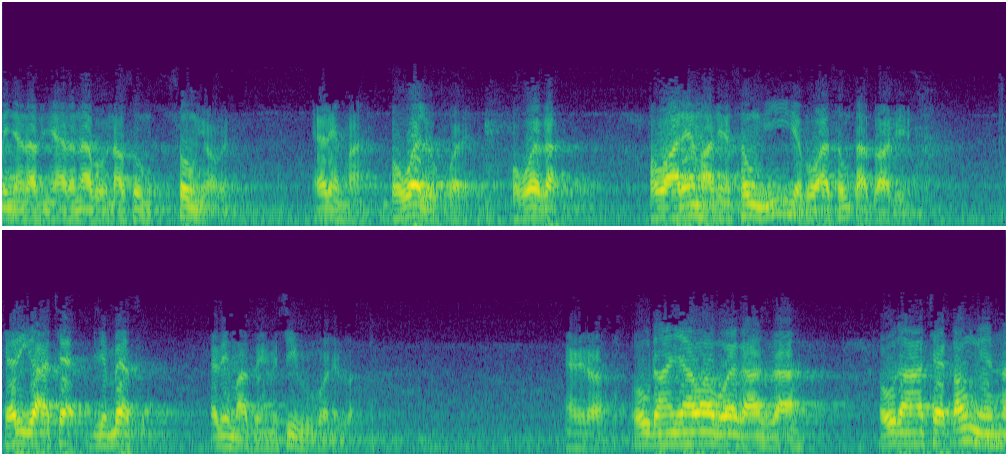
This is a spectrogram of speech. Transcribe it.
ပညာသာပညာရဏဘုံနောက်ဆုံးဆုံးရောပဲအဲဒီမှာဘဝလို့ခေါ်တယ်ဘဝကဘဝထဲမှာပြင်ဆုံးပြီတဲ့ဘဝဆုံးသတ်သွားပြီအဲဒီကအချက်ပြင်မဲ့အဲဒီမှာဆိုရင်မရှိဘူးပေါ့လေလို့ အဲဒီတော့ဩဒံယာဝဘဝကသာဩဒံအထက်ကောင်းငင်၌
